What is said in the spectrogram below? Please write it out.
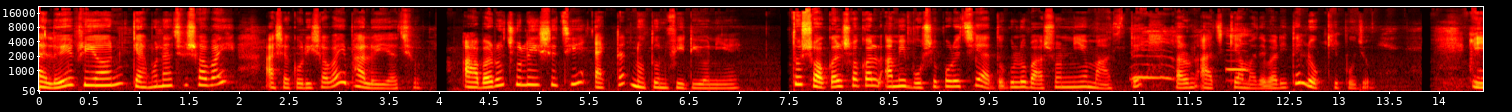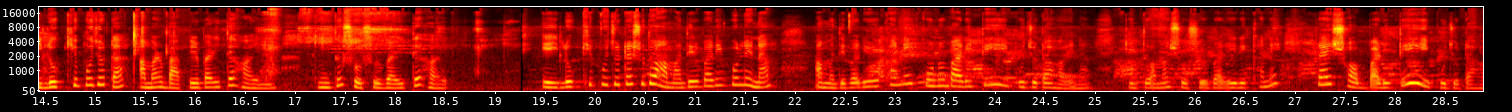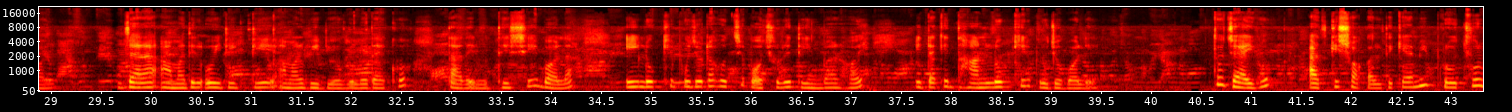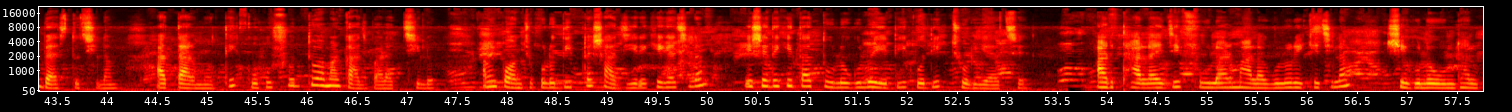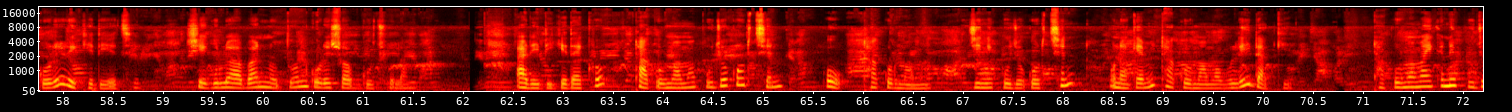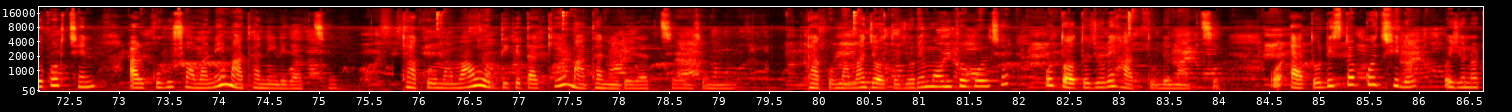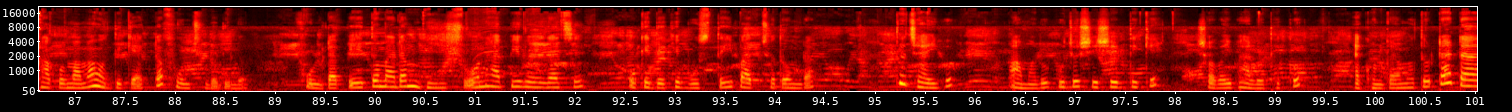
Hello everyone কেমন আছো সবাই? আশা করি সবাই ভালোই আছো। আবারও চলে এসেছি একটা নতুন ভিডিও নিয়ে। তো সকাল সকাল আমি বসে পড়েছি এতগুলো বাসন নিয়ে মাজতে, কারণ আজকে আমাদের বাড়িতে লক্ষ্মী পুজো। এই লক্ষ্মী পুজোটা আমার বাপের বাড়িতে হয় না, কিন্তু শ্বশুর বাড়িতে হয়। এই লক্ষ্মী পুজোটা শুধু আমাদের বাড়ি বলে না, আমাদের বাড়ির ওখানে কোনো বাড়িতেই এই পুজোটা হয় না, কিন্তু আমার শ্বশুর বাড়ির এখানে প্রায় সব বাড়িতেই এই পুজোটা হয়। যারা আমাদের ওই দিক দিয়ে আমার ভিডিওগুলো দেখো, তাদের উদ্দেশ্যেই বলা, এই লক্ষ্মী পুজোটা হচ্ছে বছরে তিনবার হয়, এটাকে ধান লক্ষ্মীর পুজো বলে। তো যাই হোক, আজকে সকাল থেকে আমি প্রচুর ব্যস্ত ছিলাম, আর তার মধ্যে কুহুশুদ্ধ আমার কাজ বাড়াচ্ছিল। আমি পঞ্চকুলো দ্বীপটা সাজিয়ে রেখে গেছিলাম, এসে দেখি তার তুলোগুলো এদিক ওদিক ছড়িয়ে আছে। আর থালায় যে ফুল আর মালাগুলো রেখেছিলাম, সেগুলো উলঢাল করে রেখে দিয়েছে। সেগুলো আবার নতুন করে সব গুছোলাম। আর এদিকে দেখো ঠাকুর মামা পুজো করছেন। ও ঠাকুর মামা যিনি পুজো করছেন, ওনাকে আমি ঠাকুর মামা বলেই ডাকি। ঠাকুর মামা এখানে পুজো করছেন আর কুহু সমানে মাথা নেড়ে যাচ্ছে। ঠাকুর মামাও ওর দিকে তাকিয়ে মাথা নেড়ে যাচ্ছে এই জন্য। ঠাকুর মামা যত জোরে মন্ত্র বলছে, ও তত জোরে হাত তুলে নাচছে। ও এত ডিস্টার্ব করছিল, ওই জন্য ঠাকুর মামা ওর দিকে একটা ফুল ছুঁড়ে দিল। ফুলটা পেয়ে তো ম্যাডাম ভীষণ হ্যাপি হয়ে গেছে। ওকে দেখে বুঝতেই পারছ তোমরা। তো যাই হোক, আমারও পুজো শেষের দিকে। সবাই ভালো থেকো। এখনকার মতো টাটা!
